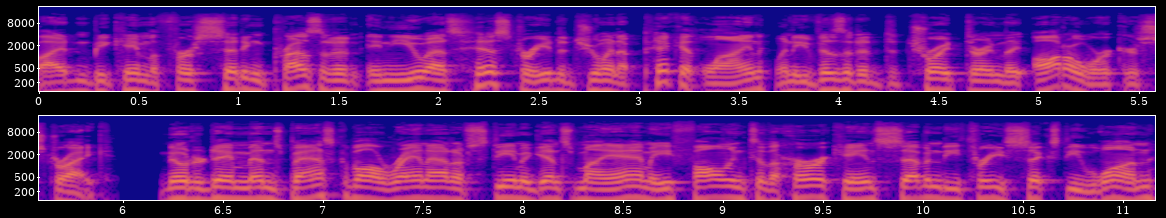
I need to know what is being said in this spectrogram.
Biden became the first sitting president in U.S. history to join a picket line when he visited Detroit during the auto workers strike. Notre Dame men's basketball ran out of steam against Miami, falling to the Hurricanes 73 61.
